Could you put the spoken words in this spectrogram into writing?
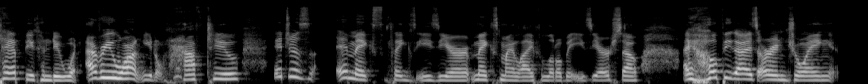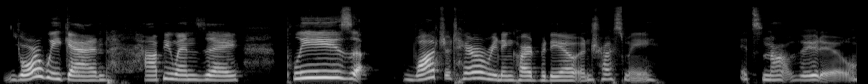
tip. You can do whatever you want. You don't have to. It just it makes things easier. It makes my life a little bit easier. So I hope you guys are enjoying your weekend. Happy Wednesday. Please watch a tarot reading card video and trust me, it's not voodoo.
